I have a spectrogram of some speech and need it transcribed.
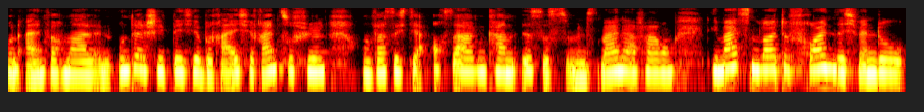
und einfach mal in unterschiedliche Bereiche reinzufühlen. Und was ich dir auch sagen kann, ist, ist zumindest meine Erfahrung, die meisten Leute freuen sich, wenn du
